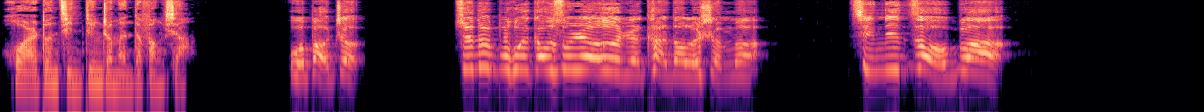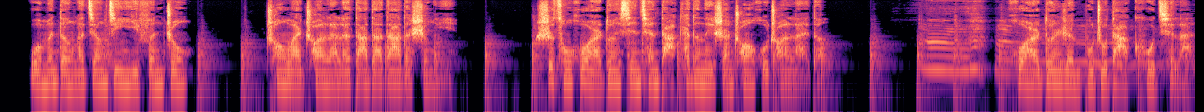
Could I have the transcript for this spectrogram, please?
霍尔顿紧盯着门的方向。我保证，绝对不会告诉任何人看到了什么。请你走吧。我们等了将近一分钟，窗外传来了哒哒哒的声音，是从霍尔顿先前打开的那扇窗户传来的。霍尔顿忍不住大哭起来，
